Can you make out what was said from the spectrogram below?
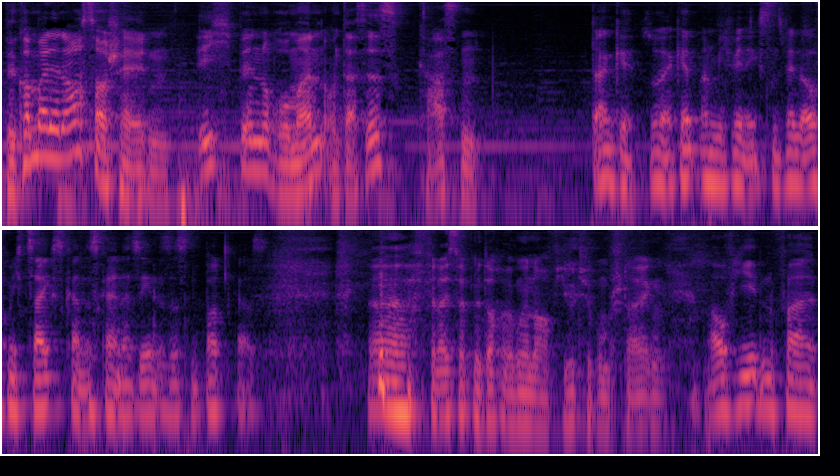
Willkommen bei den Austauschhelden. Ich bin Roman und das ist Carsten. Danke, so erkennt man mich wenigstens. Wenn du auf mich zeigst, kann es keiner sehen. Es ist ein Podcast. Ah, vielleicht sollten wir doch irgendwann noch auf YouTube umsteigen. Auf jeden Fall.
